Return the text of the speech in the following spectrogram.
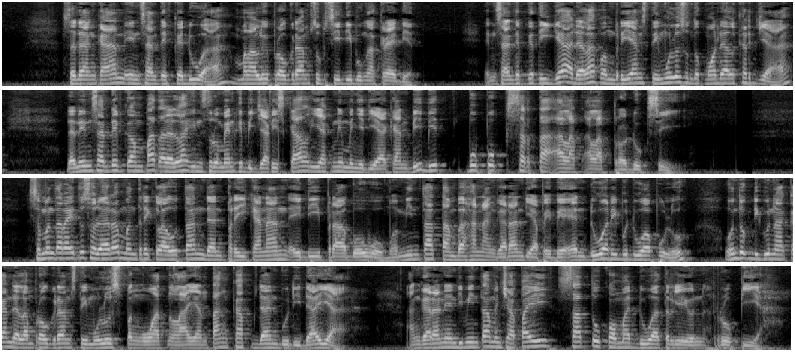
Sedangkan insentif kedua melalui program subsidi bunga kredit. Insentif ketiga adalah pemberian stimulus untuk modal kerja dan insentif keempat adalah instrumen kebijakan fiskal yakni menyediakan bibit, pupuk, serta alat-alat produksi. Sementara itu, Saudara Menteri Kelautan dan Perikanan Edi Prabowo meminta tambahan anggaran di APBN 2020 untuk digunakan dalam program stimulus penguat nelayan tangkap dan budidaya. Anggaran yang diminta mencapai 1,2 triliun rupiah.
